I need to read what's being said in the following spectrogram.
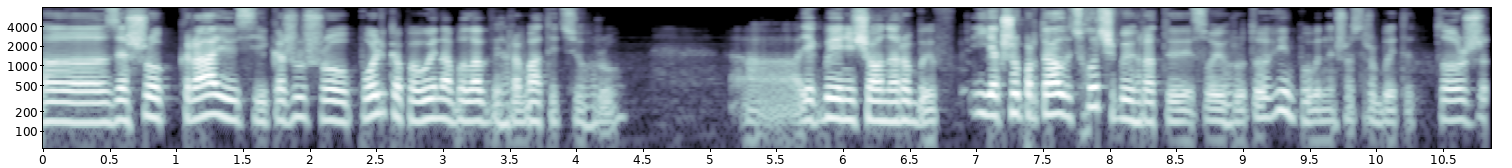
е, За що краюсь і кажу, що Полька повинна була б вигравати цю гру. Якби я нічого не робив. І якщо португалець хоче виграти свою гру, то він повинен щось робити. Тож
